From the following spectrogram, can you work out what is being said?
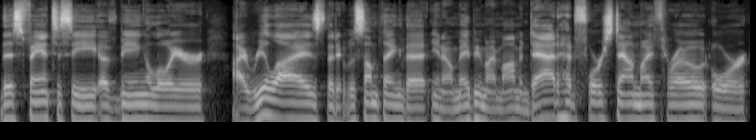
this fantasy of being a lawyer. I realized that it was something that, you know, maybe my mom and dad had forced down my throat, or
